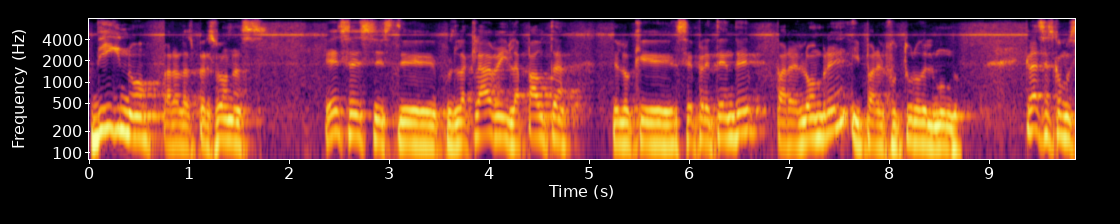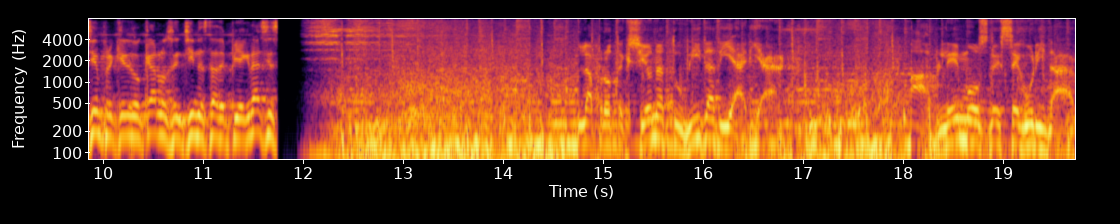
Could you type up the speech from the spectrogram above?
digno para las personas. Esa es este, pues, la clave y la pauta de lo que se pretende para el hombre y para el futuro del mundo. Gracias, como siempre, querido Carlos. En China está de pie. Gracias. La protección a tu vida diaria. Hablemos de seguridad.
